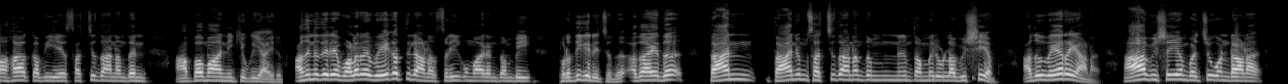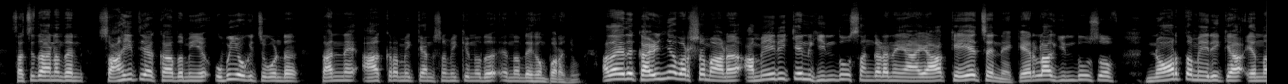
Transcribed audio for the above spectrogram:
മഹാകവിയെ സച്ചിദാനന്ദൻ അപമാനിക്കുകയായിരുന്നു. അതിനെതിരെ വളരെ വേഗത്തിലാണ് ശ്രീകുമാരൻ തമ്പി പ്രതികരിച്ചത്. അതായത് താൻ താനും സച്ചിദാനന്ദനും തമ്മിലുള്ള വിഷയം അത് വേറെയാണ്. ആ വിഷയം വച്ചുകൊണ്ടാണ് സച്ചിദാനന്ദൻ സാഹിത്യ അക്കാദമിയെ ഉപയോഗിച്ചുകൊണ്ട് തന്നെ ആക്രമിക്കാൻ ശ്രമിക്കുന്നത് എന്ന് അദ്ദേഹം പറഞ്ഞു. അതായത് കഴിഞ്ഞ വർഷമാണ് അമേരിക്കൻ ഹിന്ദു സംഘടനയായ K H N A Kerala Hindus of North America എന്ന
